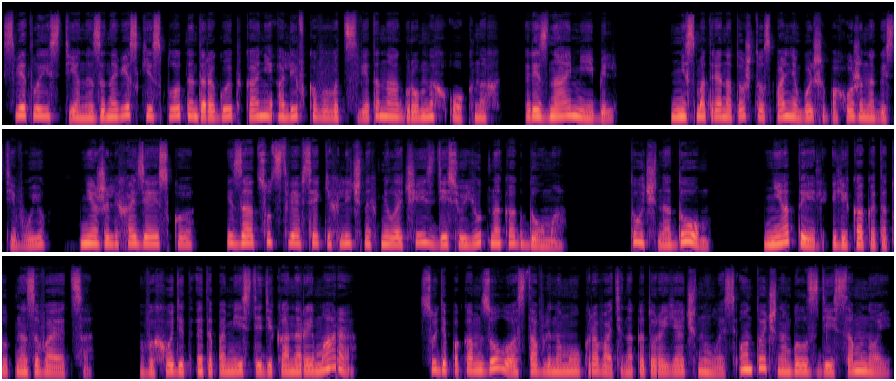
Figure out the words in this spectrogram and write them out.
Светлые стены, занавески из плотной дорогой ткани оливкового цвета на огромных окнах, резная мебель. Несмотря на то, что спальня больше похожа на гостевую, нежели хозяйскую, из-за отсутствия всяких личных мелочей здесь уютно, как дома. Точно, дом. Не отель, или как это тут называется. Выходит, это поместье декана Реймара? Судя по камзолу, оставленному у кровати, на которой я очнулась, он точно был здесь со мной.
